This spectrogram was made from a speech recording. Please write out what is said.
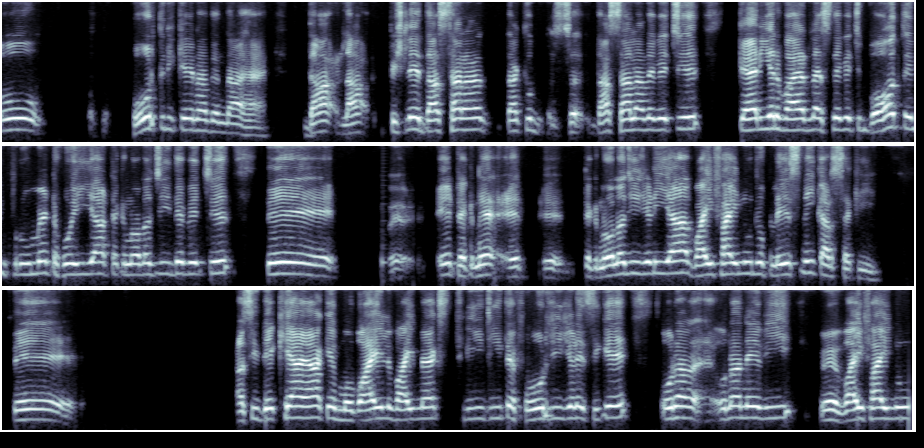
ਉਹ ਹੋਰ ਤਰੀਕੇ ਨਾਲ ਦਿੰਦਾ ਹੈ। ਦਾ ਪਿਛਲੇ 10 ਸਾਲਾਂ ਤੱਕ 10 ਸਾਲਾਂ ਦੇ ਵਿੱਚ ਕੈਰੀਅਰ ਵਾਇਰਲੈਸ ਦੇ ਵਿੱਚ ਬਹੁਤ ਇੰਪਰੂਵਮੈਂਟ ਹੋਈ ਆ ਟੈਕਨੋਲੋਜੀ ਦੇ ਵਿੱਚ ਤੇ ਇਹ ਟੈਕਨੋਲੋਜੀ ਜਿਹੜੀ ਆ ਵਾਈਫਾਈ ਨੂੰ ਰਿਪਲੇਸ ਨਹੀਂ ਕਰ ਸਕੀ ਤੇ ਅਸੀਂ ਦੇਖਿਆ ਆ ਕਿ ਮੋਬਾਈਲ ਵਾਈਮੈਕਸ 3G ਤੇ 4G ਜਿਹੜੇ ਸੀਗੇ, ਉਹਨਾਂ ਉਹਨਾਂ ਨੇ ਵੀ ਵਾਈਫਾਈ ਨੂੰ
